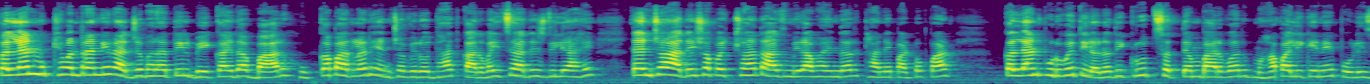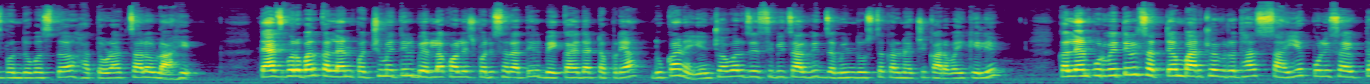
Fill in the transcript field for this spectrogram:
कल्याण मुख्यमंत्र्यांनी राज्यभरातील बेकायदा बार हुक्का पार्लर यांच्या विरोधात कारवाईचे आदेश दिले आहे. त्यांच्या आदेशापश्चात आज मीरा भाईंदर ठाणे पाठोपाठ कल्याण पूर्वेतील अनधिकृत सत्यम बारवर महापालिकेने पोलीस बंदोबस्त हातोडात चालवला आहे. त्याचबरोबर कल्याण पश्चिमेतील बिर्ला कॉलेज परिसरातील बेकायदा टपऱ्या दुकाने यांच्यावर जेसीबी चालवीत जमीनदोस्त करण्याची कारवाई केली. कल्याण पूर्वेतील सत्यम बारच्या विरोधात सहाय्यक पोलीस आयुक्त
